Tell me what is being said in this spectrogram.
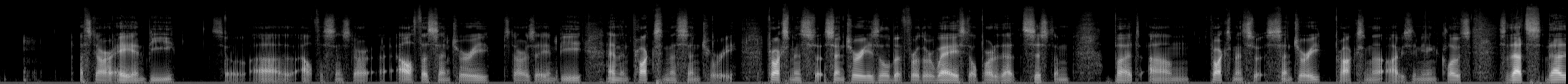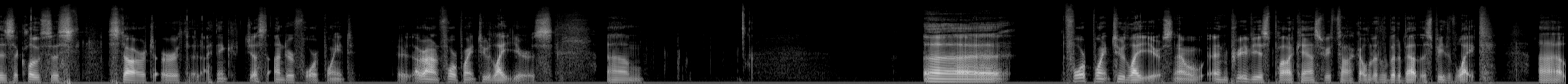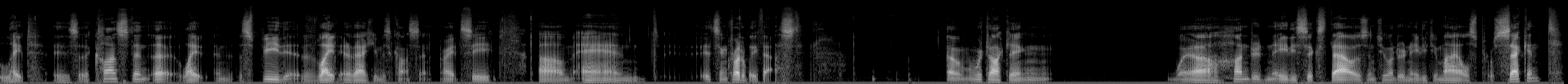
star A and B. So uh, Alpha, Centauri, Alpha Centauri stars A and B, and then Proxima Centauri. Proxima Centauri is a little bit further away, still part of that system, but um, Proxima Centauri, Proxima obviously meaning close. So that's that is the closest star to Earth. I think just under 4 point, around 4.2 light years. Um, uh, 4.2 light years. Now, in previous podcasts, we've talked a little bit about the speed of light uh, light is a constant uh, light and the speed of light in a vacuum is constant right See, um, and it's incredibly fast uh, we're talking 186,282 miles per second,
